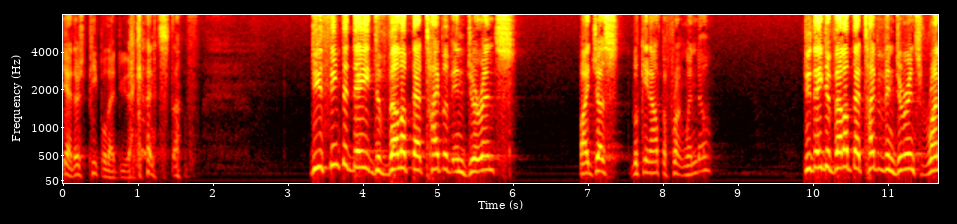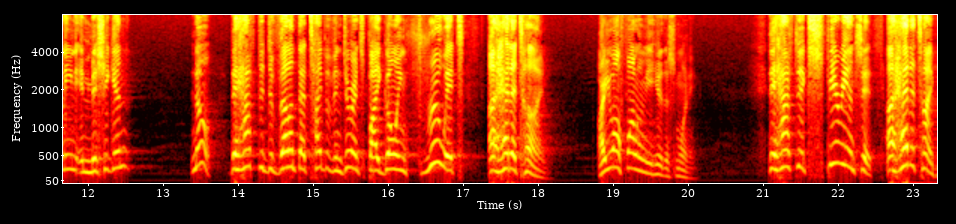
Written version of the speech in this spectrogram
Yeah, there's people that do that kind of stuff. Do you think that they develop that type of endurance by just looking out the front window? Do they develop that type of endurance running in Michigan? No. They have to develop that type of endurance by going through it ahead of time. Are you all following me here this morning? They have to experience it ahead of time.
